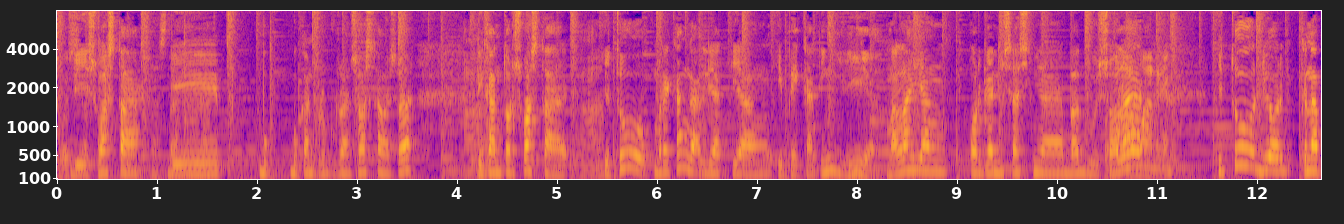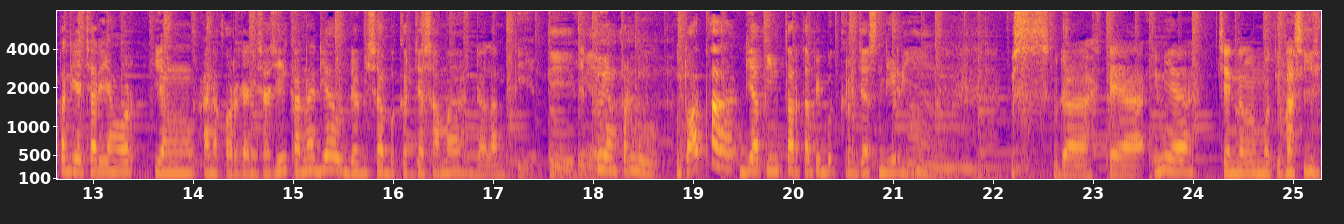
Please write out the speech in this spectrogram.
Kampus, di swasta, Di swasta, di bu- bukan perguruan swasta maksudnya di kantor swasta itu mereka nggak lihat yang IPK tinggi Iya. malah yang organisasinya bagus soalnya Pengalaman, kan? Itu di kenapa dia cari yang or- yang anak organisasi? Karena dia udah bisa bekerja sama dalam tim. Tim, itu iya. yang perlu. Untuk apa dia pintar tapi bekerja sendiri? Hmm. Wis, udah kayak ini ya channel motivasi.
